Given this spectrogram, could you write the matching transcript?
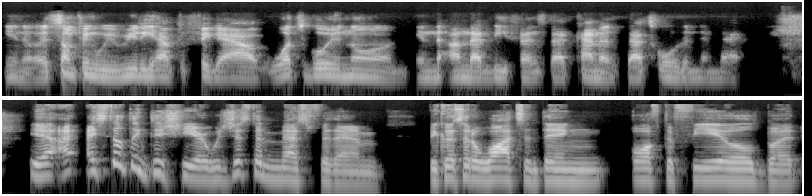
you know, it's something we really have to figure out what's going on in on that defense that kind of that's holding them back. Yeah, I, I still think this year was just a mess for them because of the Watson thing off the field. But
